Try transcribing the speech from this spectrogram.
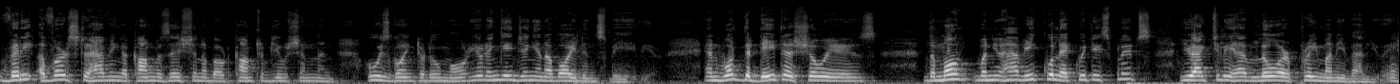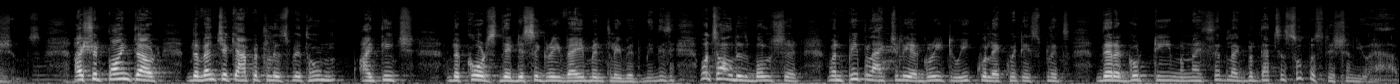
very averse to having a conversation about contribution and who is going to do more. You're engaging in avoidance behavior. And what the data show is the more when you have equal equity splits, you actually have lower pre-money valuations. Mm. I should point out the venture capitalists with whom I teach the course, they disagree vehemently with me. They say, What's all this bullshit? When people actually agree to equal equity splits, they're a good team. And I said, like, but that's a superstition you have.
